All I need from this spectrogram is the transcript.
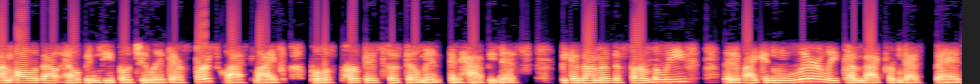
I'm all about helping people to live their first class life full of purpose, fulfillment, and happiness. Because I'm of the firm belief that if I can literally come back from death's bed,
